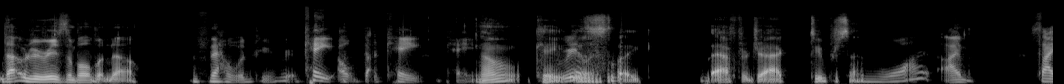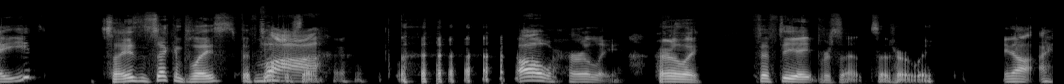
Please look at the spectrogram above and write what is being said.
That would be reasonable, but no. That would be re- Kate. Oh, Kate. Kate. No, Kate Really? is like after Jack, two percent. What? I'm Sayid? So he's in second place, fifteen percent. Oh, Hurley. Hurley, fifty-eight percent said Hurley. You know, I,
